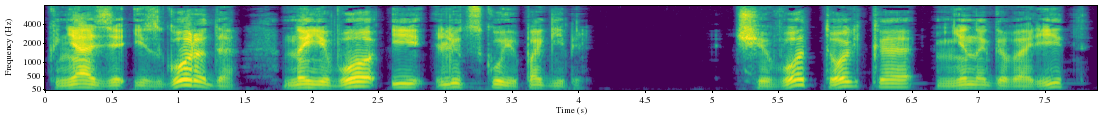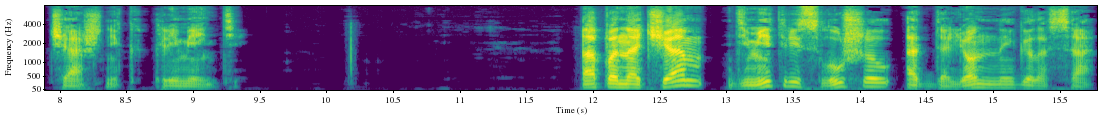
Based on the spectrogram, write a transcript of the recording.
князя из города на его и людскую погибель. Чего только не наговорит чашник Клементий. А по ночам Дмитрий слушал отдаленные голоса.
